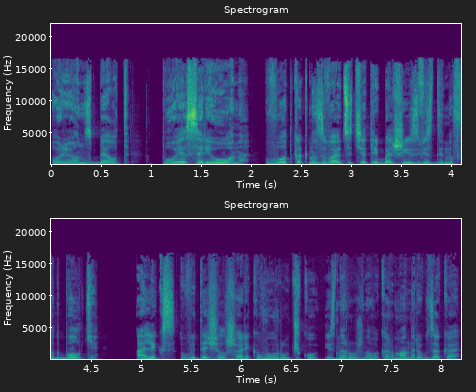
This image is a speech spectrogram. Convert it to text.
«Орионс Белт, Пояс Ориона. Вот как называются те три большие звезды на футболке. Алекс вытащил шариковую ручку из наружного кармана рюкзака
